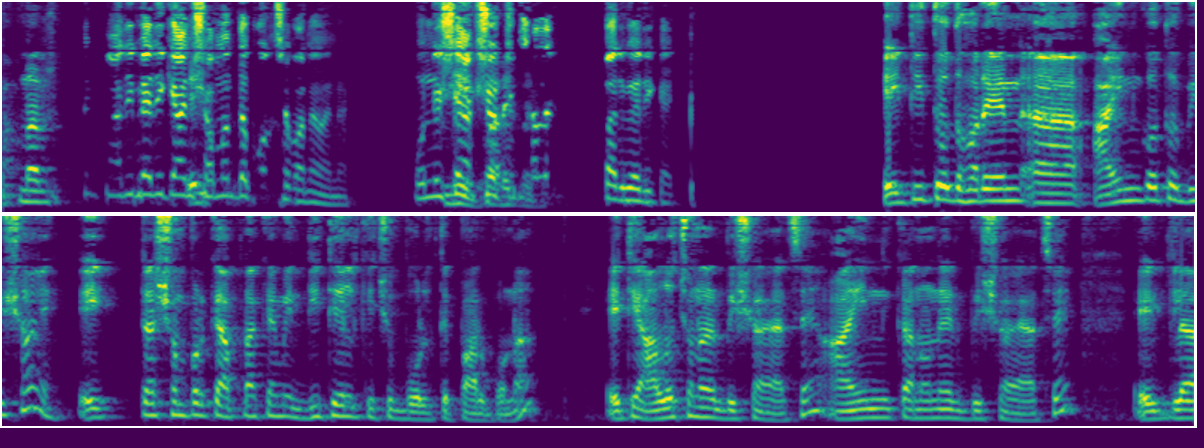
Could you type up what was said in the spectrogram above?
আপনার পারিবারিক আইন সম্বন্ধে বলছে মনে হয় না। উনিশশো একষট্টি পারিবারিক। সালে পারিবারিক আইন। এইটি তো ধরেন আইনগত বিষয়। এইটা সম্পর্কে আপনাকে আমি ডিটেল কিছু বলতে পারব না। এটি আলোচনার বিষয় আছে, আইন কানুনের বিষয় আছে। এইগুলা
